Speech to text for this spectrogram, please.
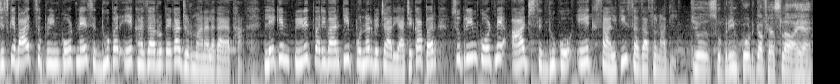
जिसके बाद सुप्रीम कोर्ट ने सिद्धू पर एक हज़ार रूपए का जुर्माना लगाया था। लेकिन पीड़ित परिवार की पुनर्विचार याचिका पर सुप्रीम कोर्ट ने आज सिद्धू को एक साल की सजा सुना दी। जो सुप्रीम कोर्ट का फैसला आया है,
